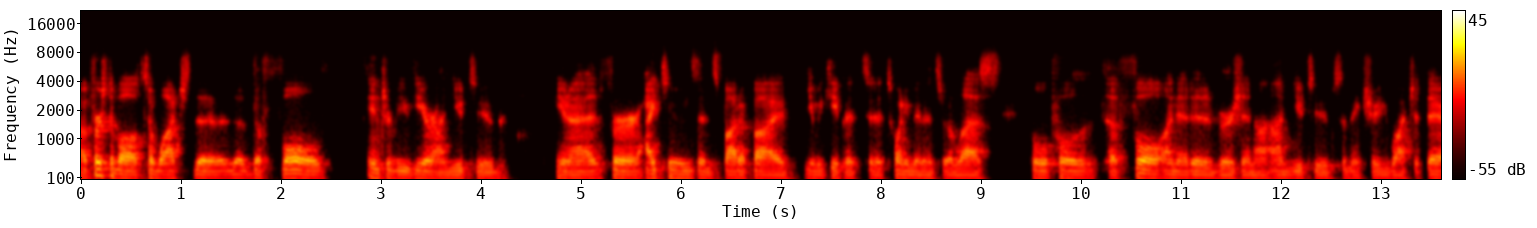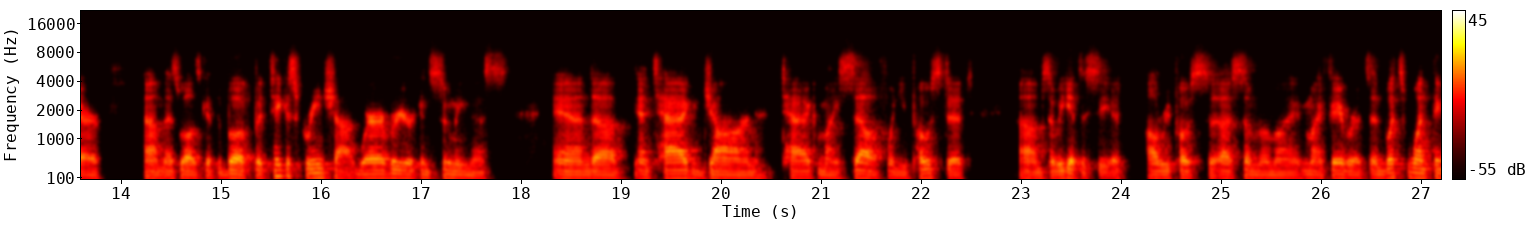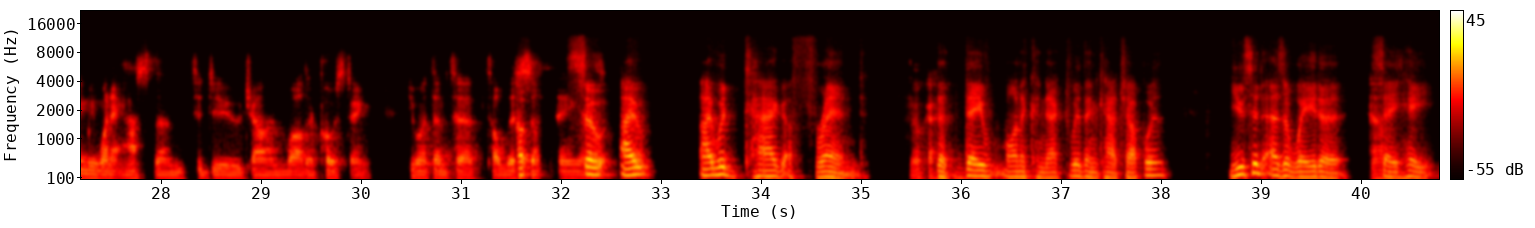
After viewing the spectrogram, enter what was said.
uh, first of all, to watch the, the the full interview here on YouTube. You know, for iTunes and Spotify, you know, we keep it to 20 minutes or less. But we'll pull the full unedited version on, on YouTube, so make sure you watch it there, um, as well as get the book. But take a screenshot wherever you're consuming this, and uh, and tag Jon, tag myself when you post it um, so we get to see it. I'll repost uh, some of my my favorites. And what's one thing we want to ask them to do, Jon, while they're posting? Do you want them to to list oh, something? So or... I I would tag a friend okay. that they want to connect with and catch up with. Use it as a way to yeah. say, "Hey,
